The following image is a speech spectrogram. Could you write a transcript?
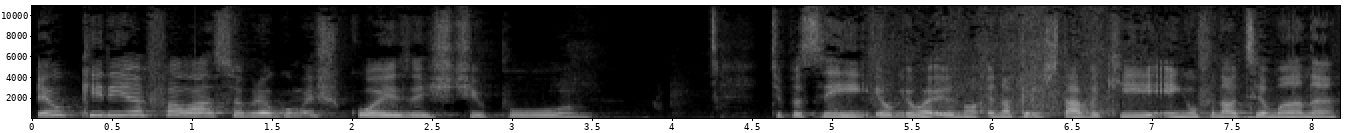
eu queria falar sobre algumas coisas, tipo. Tipo assim, eu, eu, eu, não, eu não acreditava que em um final de semana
